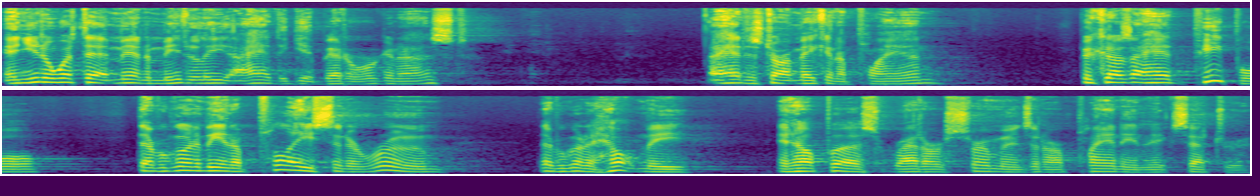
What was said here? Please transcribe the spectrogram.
And you know what that meant immediately? I had to get better organized. I had to start making a plan because I had people that were going to be in a place in a room that were going to help me and help us write our sermons and our planning, etc.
